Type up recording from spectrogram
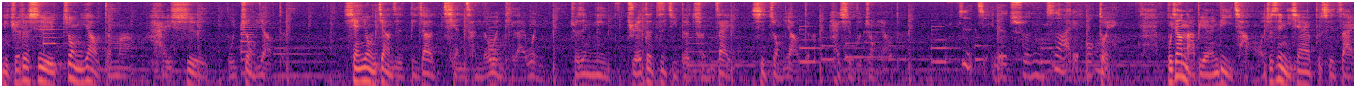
你觉得是重要的吗？还是不重要的。先用这样子比较浅层的问题来问你，就是你觉得自己的存在是重要的，还是不重要的？自己的存在哦。对，不要拿别人立场哦，就是你现在不是在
